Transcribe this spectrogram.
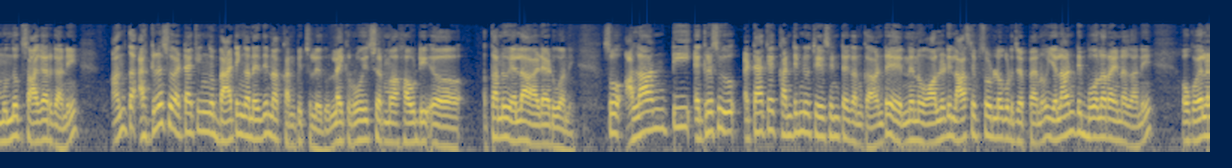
ముందుకు సాగారు కానీ అంత అగ్రెసివ్ అటాకింగ్ బ్యాటింగ్ అనేది నాకు కనిపించలేదు. Like Rohit Sharma how did uh, తను ఎలా ఆడాడు అని. సో అలాంటి అగ్రెసివ్ అటాకే కంటిన్యూ చేసింటే కనుక అంటే నేను ఆల్రెడీ లాస్ట్ ఎపిసోడ్లో కూడా చెప్పాను ఎలాంటి బౌలర్ అయినా కానీ ఒకవేళ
